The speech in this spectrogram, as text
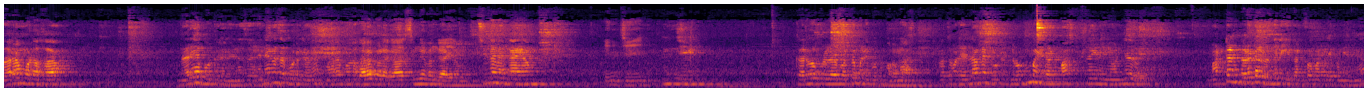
வரமிளகா. நிறைய போட்டிருக்காங்க. என்ன சார் என்னென்ன சார் போட்டிருக்காங்க? வரமிளகா. வரமிளகா சின்ன வெங்காயம். சின்ன வெங்காயம். இஞ்சி இஞ்சி கருவேப்பிலை கொத்தமல்லி போட்டு போகலாம் கொத்தமல்லி எல்லாமே போட்டு ரொம்ப இதாக மாஸ்ட் ட்ரை நீங்கள் வந்து மட்டன் பெரட்டல் வந்து நீங்கள் கன்ஃபார்மாக ட்ரை பண்ணிடுங்க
